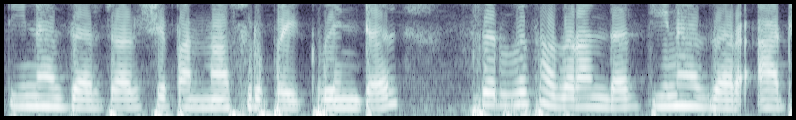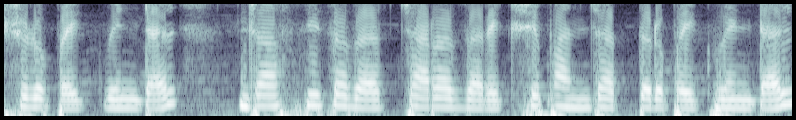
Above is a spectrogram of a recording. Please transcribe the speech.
तीन हजार चारशे पन्नास रुपये क्विंटल सर्वसाधारण दर तीन हजार आठशे रुपये क्विंटल जास्तीचा दर चार हजार एकशे पंच्याहत्तर रुपये क्विंटल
